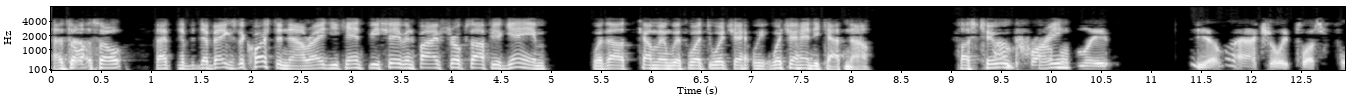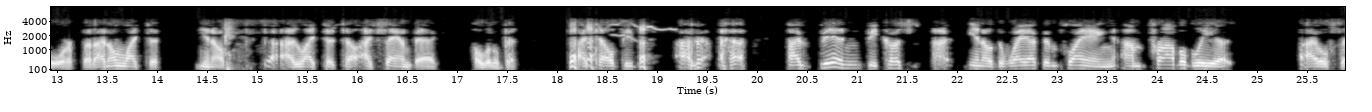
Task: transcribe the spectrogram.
that's all. So that that begs the question now, right? You can't be shaving five strokes off your game without coming with what what's your what's your handicap now? Plus two, I'm probably three? yeah, actually plus four, but I don't like to. You know, I like to tell. I sandbag a little bit. I tell people. i I've been because uh, you know the way I've been playing. I'm probably a, I will say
